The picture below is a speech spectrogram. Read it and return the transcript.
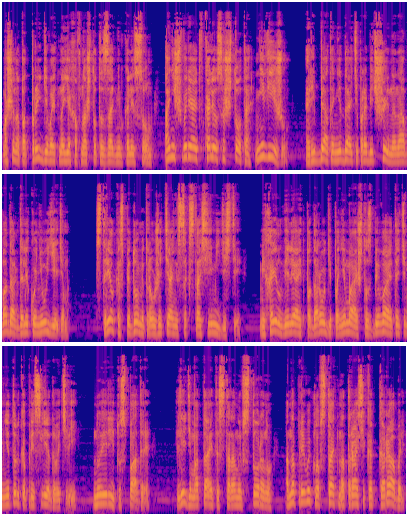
Машина подпрыгивает, наехав на что-то задним колесом. Они швыряют в колеса что-то. Не вижу. «Ребята, не дайте пробить шины, на ободах далеко не уедем». Стрелка спидометра уже тянется к 170. Михаил виляет по дороге, понимая, что сбивает этим не только преследователей, но и Риту с Падре. Леди мотает из стороны в сторону, она привыкла встать на трассе как корабль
